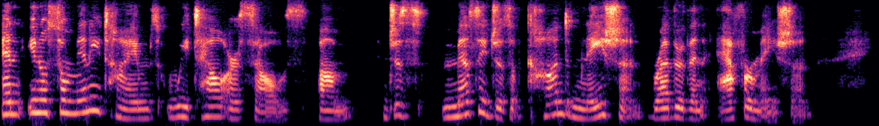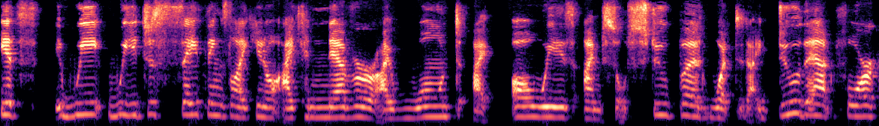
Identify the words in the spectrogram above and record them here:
And, you know, so many times we tell ourselves um, just messages of condemnation rather than affirmation it's we we just say things like you know i can never i won't i always i'm so stupid what did i do that for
